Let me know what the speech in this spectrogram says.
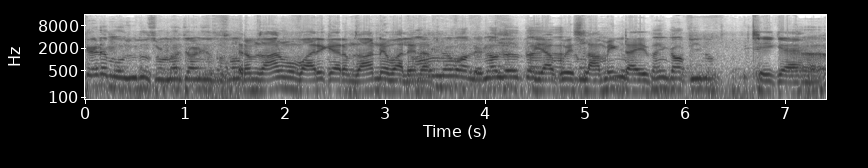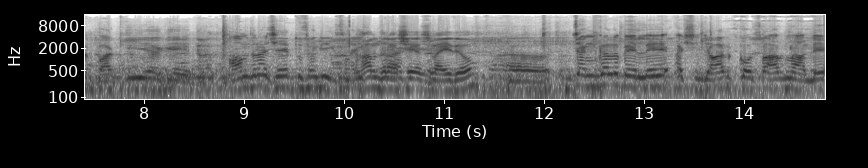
केड़े मौजूद सुनना चाहनी तुम रमज़ान मुबारक है रमज़ान ने वाले ना वाले तो या कोई इस्लामिक टाइप काफ़ी नो। ठीक है अ, बाकी है कि आमदना शेर तुसा की सुनाई हम जरा शेर सुनाई दो अ, जंगल बेले अशजार को सार नाले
